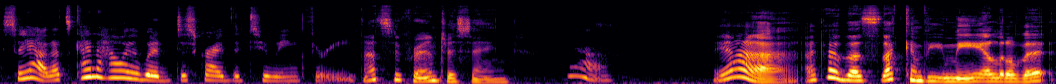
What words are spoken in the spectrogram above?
so yeah, that's kind of how I would describe the two wing three. That's super interesting. Yeah, Yeah, I feel that's that can be me a little bit.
